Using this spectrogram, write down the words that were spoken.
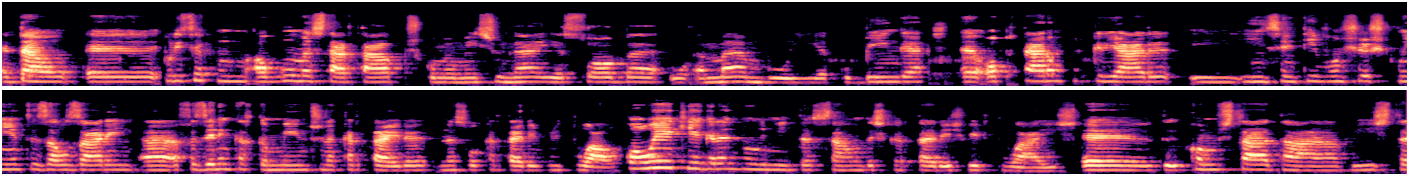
Então, eh, por isso é que algumas startups, como eu mencionei, a Soba, a Mambo e a Cubinga, eh, optaram por criar e incentivam os seus clientes a usarem, a fazerem carregamentos na carteira, na sua carteira virtual. Qual é aqui a grande limitação das carteiras virtuais? Eh, como está, à vista,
